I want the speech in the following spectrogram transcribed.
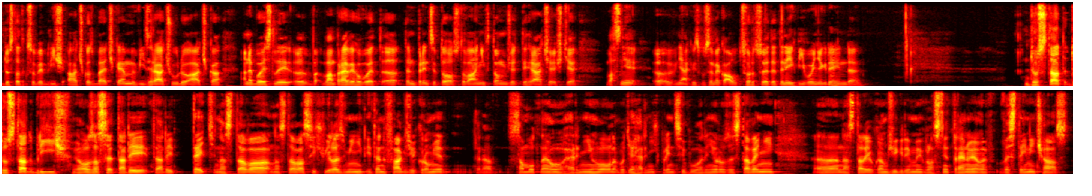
dostat k sobě blíž Ačko s Bčkem, víc hráčů do Ačka, anebo jestli uh, vám právě vyhovuje uh, ten princip toho hostování v tom, že ty hráče ještě vlastně v nějakým způsobem jako outsourcujete ten jejich vývoj někde jinde? Dostat, dostat blíž, jo, zase tady, tady teď nastává, nastává si chvíle zmínit i ten fakt, že kromě teda samotného herního nebo těch herních principů, herního rozestavení, Eh, nastaly okamžik, kdy my vlastně trénujeme ve stejný čas.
